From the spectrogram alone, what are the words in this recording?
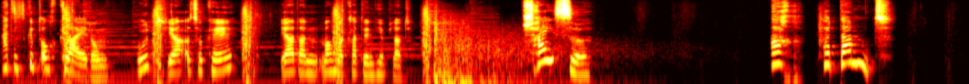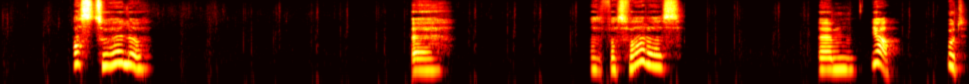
Ah, das gibt auch Kleidung. Gut, ja, ist okay. Ja, dann machen wir gerade den hier platt. Scheiße! Ach, verdammt! Was zur Hölle? Äh... Was, was war das? Ähm, ja. Gut.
